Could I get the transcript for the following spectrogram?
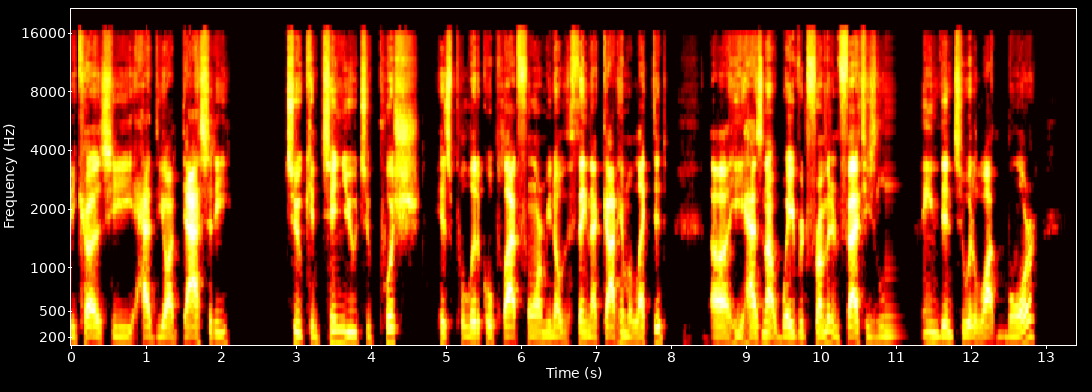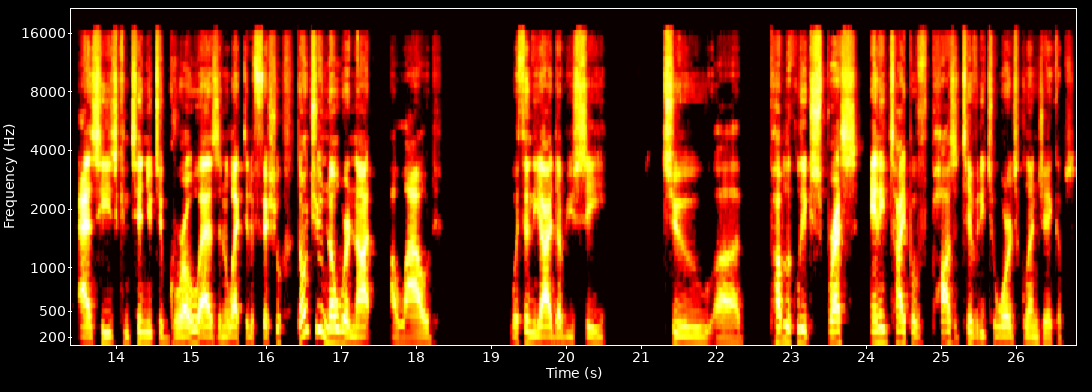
because he had the audacity to continue to push his political platform, you know, the thing that got him elected. Uh, he has not wavered from it. In fact, he's leaned into it a lot more as he's continued to grow as an elected official. Don't you know we're not allowed within the IWC to uh, publicly express any type of positivity towards Glenn Jacobs?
